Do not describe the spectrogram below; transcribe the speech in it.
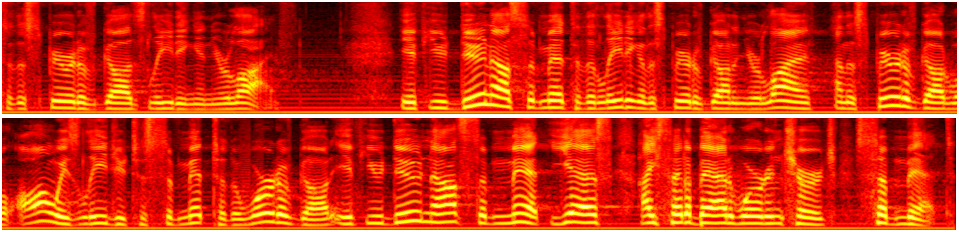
to the Spirit of God's leading in your life if you do not submit to the leading of the Spirit of God in your life, and the Spirit of God will always lead you to submit to the Word of God, if you do not submit, yes, I said a bad word in church, submit.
